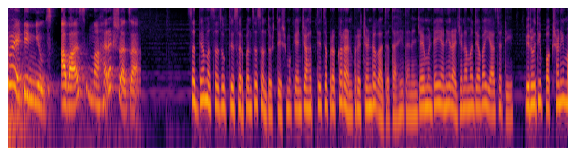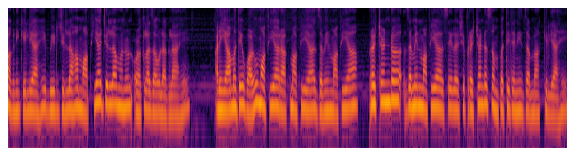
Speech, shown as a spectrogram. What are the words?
एटीन न्यूज आवाज महाराष्ट्राचा. सध्या मसाजोगचे सरपंच संतोष देशमुख यांच्या हत्येचं प्रकरण प्रचंड गाजत आहे. धनंजय मुंडे यांनी राजीनामा द्यावा यासाठी विरोधी पक्षाने मागणी केली आहे. बीड जिल्हा हा माफिया जिल्हा म्हणून ओळखला जाऊ लागला आहे. आणि यामध्ये वाळू माफिया राख माफिया जमीन माफिया प्रचंड जमीन माफिया असेल अशी प्रचंड संपत्ती त्यांनी जमा केली आहे.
